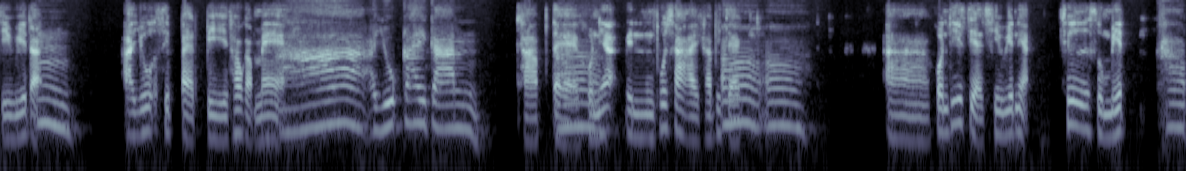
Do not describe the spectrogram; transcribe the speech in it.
ชีวิตอะอืมอายุสิบแปดปีเท่ากับแม่อ่าอายุใกล้กัน ครับ แต่อ่าคนเนี้ยเป็นผู้ชายครับพี่แจ็คอ่าอ่าอ่า คนที่เสียชีวิตเนี่ย ชื่อสุมิตรครับ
